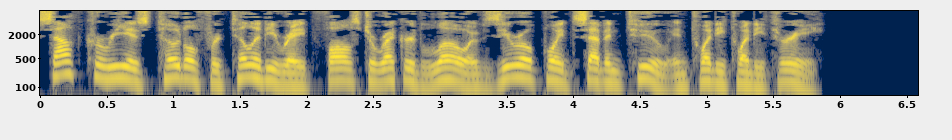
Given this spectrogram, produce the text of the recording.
South Korea's total fertility rate falls to record low of 0.72 in 2023.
